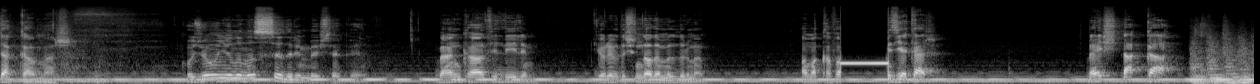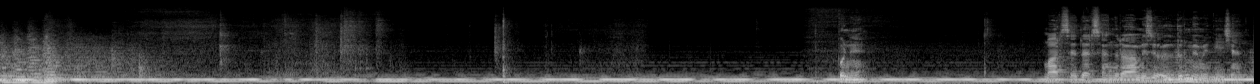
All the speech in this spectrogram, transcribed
dakikam var. Koca 10 yılı nasıl sığdırayım 5 dakikaya? Ben katil değilim. Görev dışında adam öldürmem. Ama kafa yeter. Beş dakika. Bu ne? Mars edersen Ramiz'i öldürme mi diyeceksin?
